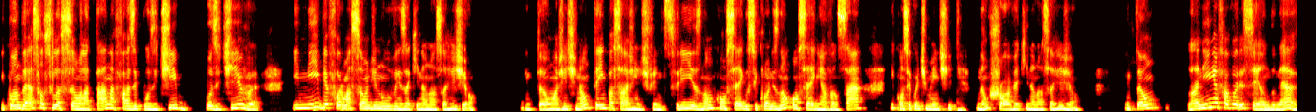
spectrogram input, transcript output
e quando essa oscilação ela está na fase positiva, positiva, inibe a formação de nuvens aqui na nossa região. Então, a gente não tem passagem de frentes frias, não consegue, os ciclones não conseguem avançar e, consequentemente, não chove aqui na nossa região. Então, Laninha favorecendo, né?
